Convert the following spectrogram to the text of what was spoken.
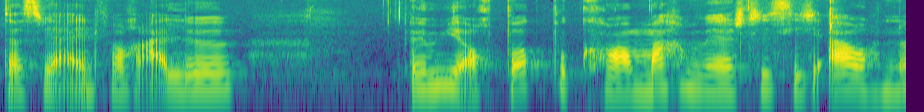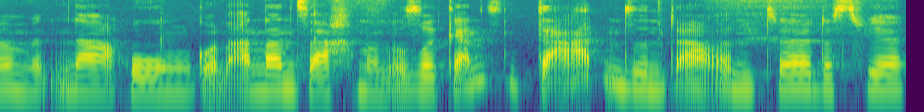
dass wir einfach alle irgendwie auch Bock bekommen, machen wir ja schließlich auch, ne, mit Nahrung und anderen Sachen und unsere ganzen Daten sind da und äh, dass wir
